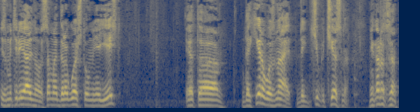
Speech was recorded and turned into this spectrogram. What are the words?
из материального, самое дорогое, что у меня есть, это, да хер его знает, да, типа, честно, мне кажется,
